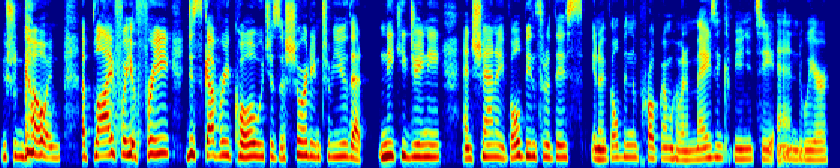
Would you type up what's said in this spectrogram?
You should go and apply for your free discovery call, which is a short interview that Niki, Jeannie, and Shanna, you've all been through this. You know, you've all been in the program. We have an amazing community, and we're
